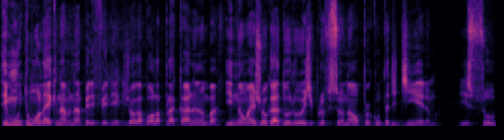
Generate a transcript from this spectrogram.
Tem muito moleque na, na periferia que joga bola pra caramba e não é jogador hoje profissional por conta de dinheiro, mano. Isso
